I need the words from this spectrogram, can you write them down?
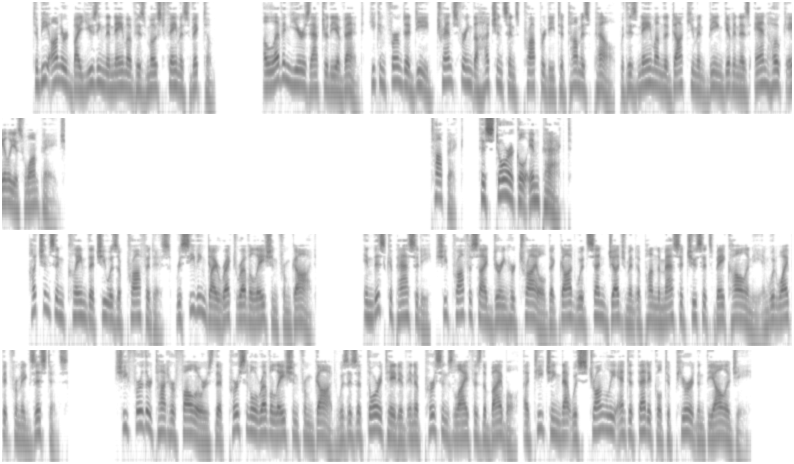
to be honored by using the name of his most famous victim. Eleven years after the event, he confirmed a deed transferring the Hutchinsons' property to Thomas Pell, with his name on the document being given as Anne Hoeck alias Wampage. Historical impact Hutchinson claimed that she was a prophetess, receiving direct revelation from God. In this capacity, she prophesied during her trial that God would send judgment upon the Massachusetts Bay Colony and would wipe it from existence. She further taught her followers that personal revelation from God was as authoritative in a person's life as the Bible, a teaching that was strongly antithetical to Puritan theology.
